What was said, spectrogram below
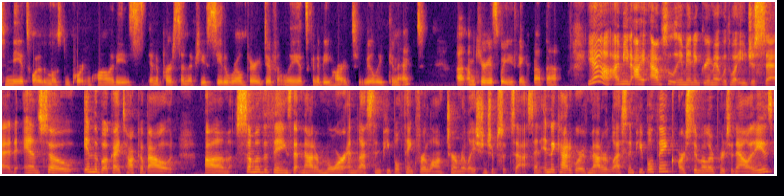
to me, it's one of the most important qualities in a person. If you see the world very differently, it's going to be hard to really connect. I'm curious what you think about that. Yeah, I mean, I absolutely am in agreement with what you just said. And so in the book, I talk about um, some of the things that matter more and less than people think for long term relationship success. And in the category of matter less than people think are similar personalities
